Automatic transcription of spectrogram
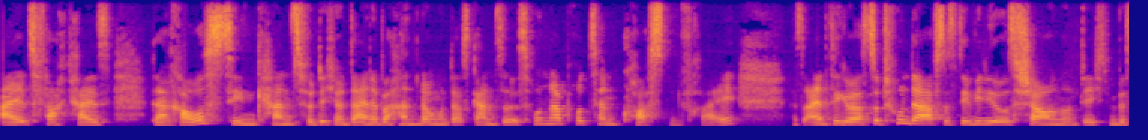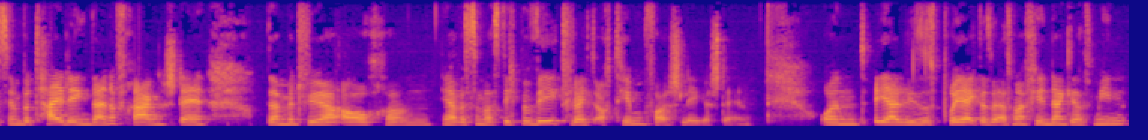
als Fachkreis da rausziehen kannst für dich und deine Behandlung. Und das Ganze ist 100% kostenfrei. Das Einzige, was du tun darfst, ist die Videos schauen und dich ein bisschen beteiligen, deine Fragen stellen, damit wir auch ähm, ja, wissen, was dich bewegt, vielleicht auch Themenvorschläge stellen. Und ja, dieses Projekt, also erstmal vielen Dank, Jasmin.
